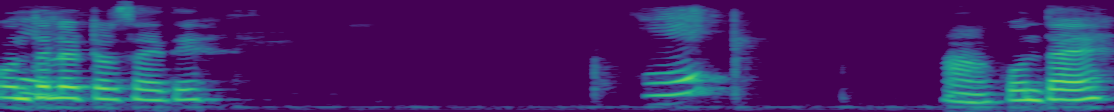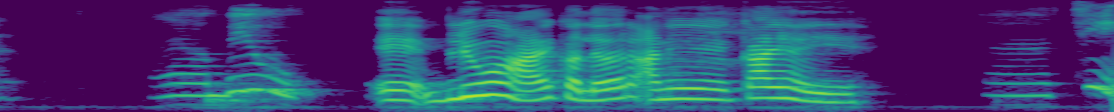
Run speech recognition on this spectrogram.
कोणतं लेटर्स आहे ते? हां कोणतं आहे? ब्यू ए ब्ल्यू आहे कलर आणि काय आहे हे? सी.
